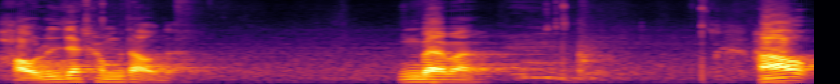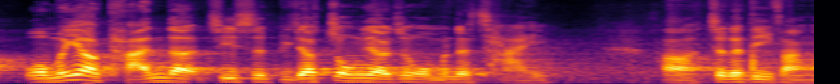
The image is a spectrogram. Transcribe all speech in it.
好人家看不到的，明白吗？好，我们要谈的其实比较重要，就是我们的财，啊，这个地方，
